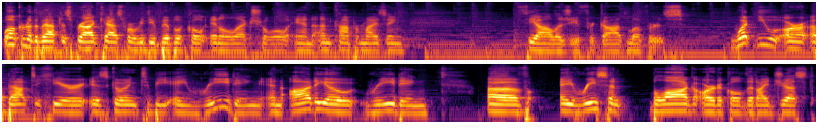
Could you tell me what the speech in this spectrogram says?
Welcome to the Baptist Broadcast, where we do biblical, intellectual, and uncompromising theology for God lovers. What you are about to hear is going to be a reading, an audio reading of a recent blog article that I just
